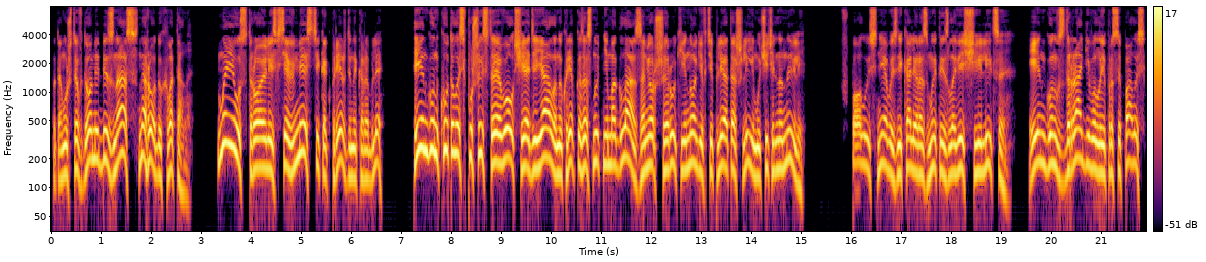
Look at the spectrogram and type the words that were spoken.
потому что в доме без нас народу хватало. Мы и устроились все вместе, как прежде на корабле. Ингун куталась в пушистое волчье одеяло, но крепко заснуть не могла. Замерзшие руки и ноги в тепле отошли и мучительно ныли. В полусне возникали размытые зловещие лица. Ингун вздрагивала и просыпалась.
